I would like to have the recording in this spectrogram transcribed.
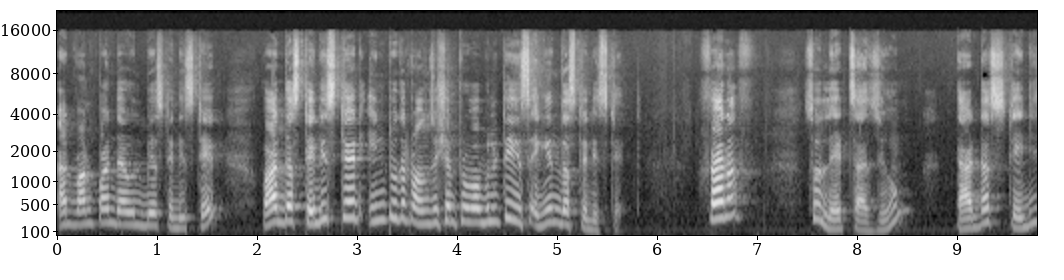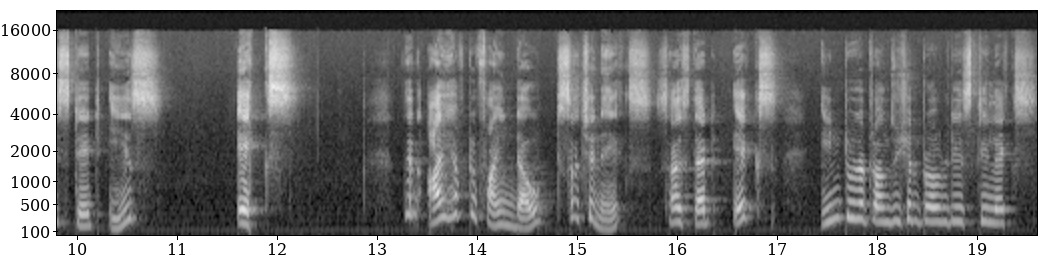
at one point there will be a steady state, but the steady state into the transition probability is again the steady state fair enough. So, let us assume that the steady state is x, then I have to find out such an x such that x into the transition probability is still x.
